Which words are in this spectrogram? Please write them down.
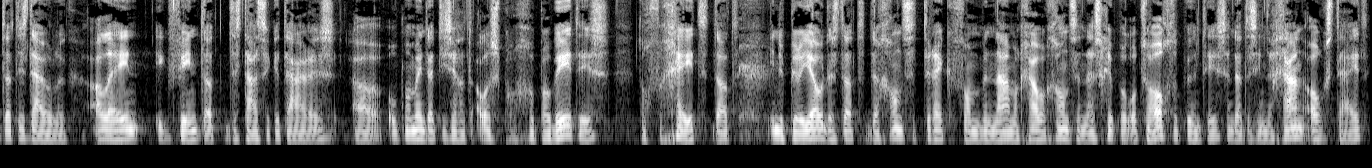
Dat is duidelijk. Alleen, ik vind dat de staatssecretaris... Op het moment dat hij zegt dat alles geprobeerd is... nog vergeet dat in de periodes dat de ganse trek... van met name Gouden Ganzen naar Schiphol op zijn hoogtepunt is... en dat is in de graanoogsttijd...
